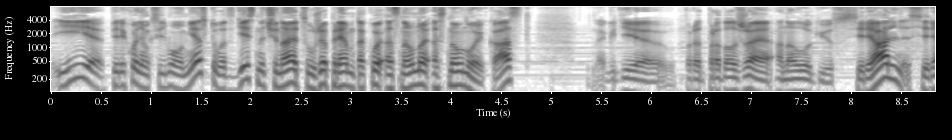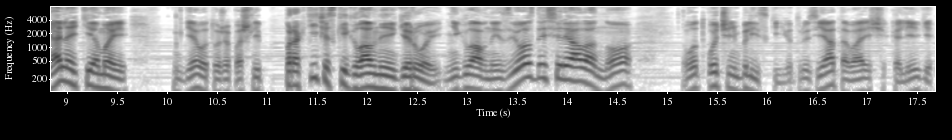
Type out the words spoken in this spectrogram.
И переходим к седьмому месту. Вот здесь начинается уже прям такой основной основной каст, где продолжая аналогию с, сериаль, сериальной темой, где вот уже пошли практически главные герои. Не главные звезды сериала, но вот очень близкие их друзья, товарищи, коллеги.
